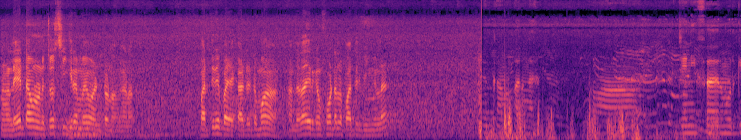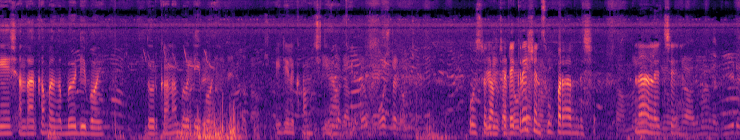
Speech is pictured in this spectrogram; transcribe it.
நாங்கள் லேட்டாகவும் நினச்சோம். சீக்கிரமே வந்துட்டோம் நாங்கள் ஆனால் பர்த்டே பாயை காட்டட்டுமா? அந்த தான் இருக்கேன் ஃபோட்டோவில் பார்த்துருப்பீங்களே இருக்காங்க பாருங்க ஜெனிஃபர் முருகேஷ் அந்த இருக்கா பாருங்க பர்த்டே பாய் இது இருக்கானா பர்த்டே பாய் வீடியோவில் காமிச்சிட்டியா போஸ்டர் காமிச்சா டெக்கரேஷன் சூப்பராக இருந்துச்சு என்ன வீடு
